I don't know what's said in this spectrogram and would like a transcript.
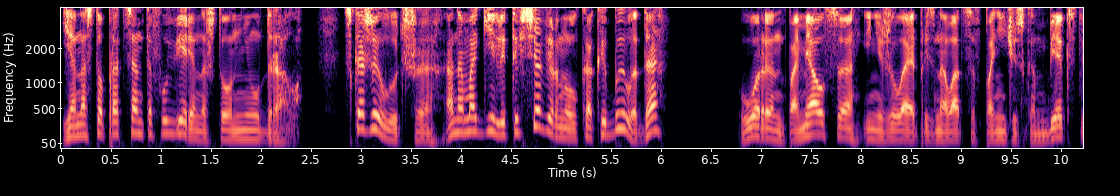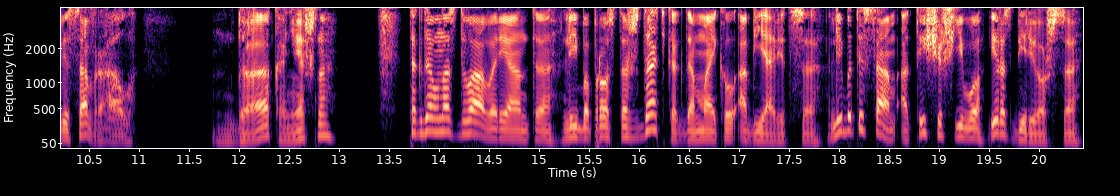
Я на сто процентов уверена, что он не удрал. Скажи лучше, а на могиле ты все вернул, как и было, да?» Уоррен помялся и, не желая признаваться в паническом бегстве, соврал. «Да, конечно». «Тогда у нас два варианта. Либо просто ждать, когда Майкл объявится, либо ты сам отыщешь его и разберешься».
